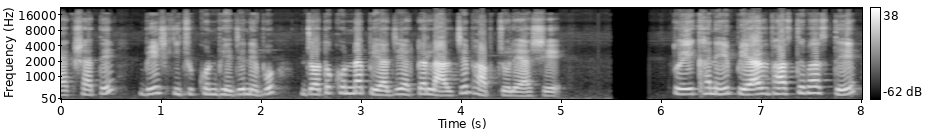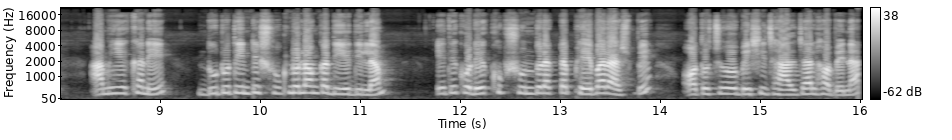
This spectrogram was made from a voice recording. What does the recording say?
একসাথে বেশ কিছুক্ষণ ভেজে নেব, যতক্ষণ না পেঁয়াজে একটা লালচে ভাব চলে আসে। তো এখানে পেঁয়াজ ভাজতে ভাজতে আমি এখানে দুটো তিনটে শুকনো লঙ্কা দিয়ে দিলাম। এতে করে খুব সুন্দর একটা ফ্লেভার আসবে। অথচ বেশি ঝাল ঝাল হবে না।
